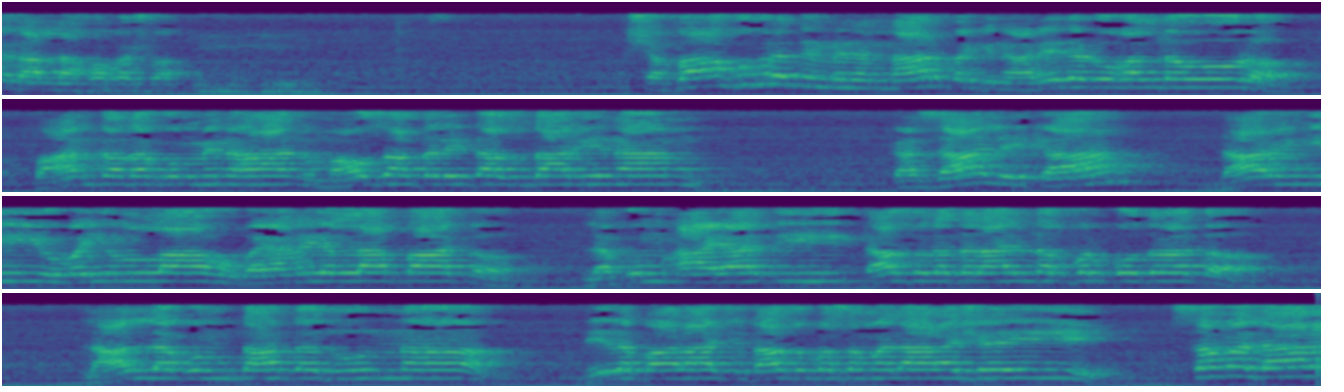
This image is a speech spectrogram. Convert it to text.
کدا الله خو غشوا شفا حضرت من النار په کناره د ډوغل دور فان قدکم منها نو ماوسا تل تاسو داغینام کذالک دارنګي یبین الله بیان الله پاک لکم آیاتی تاسو له دلایل د خپل قدرت لعلکم تهتدون دې لپاره چې تاسو په سم لار شئ سم لار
